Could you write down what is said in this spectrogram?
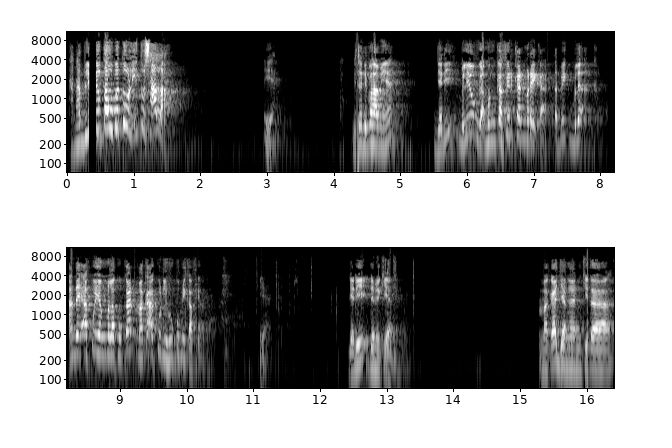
Karena beliau tahu betul itu salah. Iya. Bisa dipahami ya? Jadi beliau nggak mengkafirkan mereka, tapi beliau, andai aku yang melakukan, maka aku dihukumi kafir. Ya. Jadi demikian. Maka jangan kita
